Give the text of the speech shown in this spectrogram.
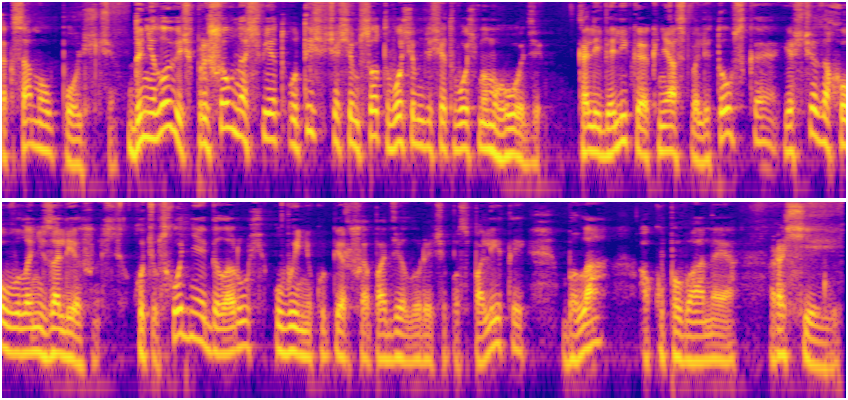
таксама ў Польшчы. Данілович прыйшоў на свет у 1788 годзе, калі вялікае княства літоўскае яшчэ захоўвала незалежнасць, хоць усходняя Беларусь у выніку першага падзелу рэчы паспалітай была акупаваная рассеяй.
